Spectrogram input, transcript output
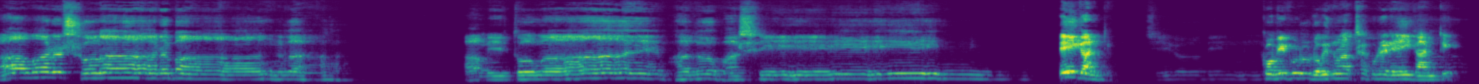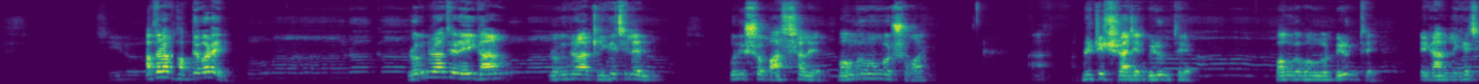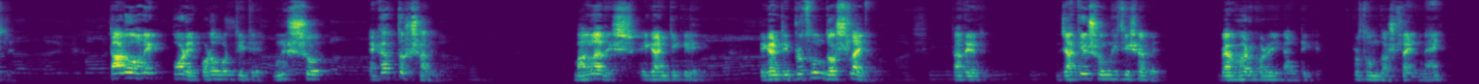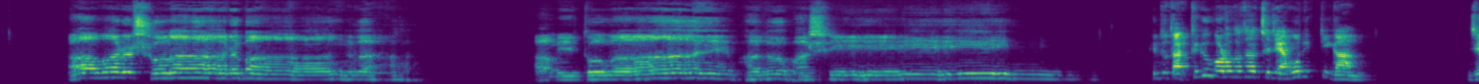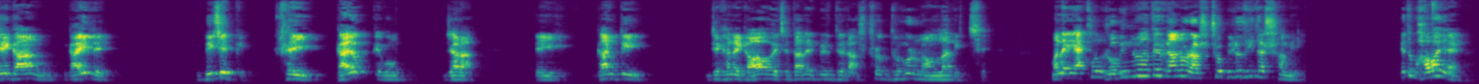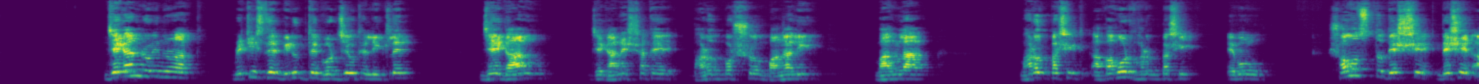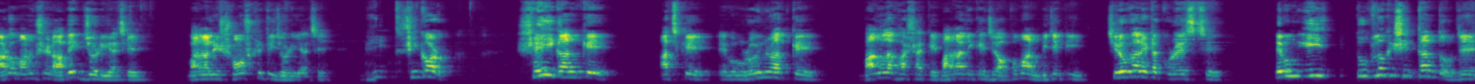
আমার সোনার বাংলা, আমি তোমায় ভালোবাসি। এই গানটি, কবিগুরু রবীন্দ্রনাথ ঠাকুরের এই গানটি, আপনারা ভাবতে পারেন, রবীন্দ্রনাথের এই গান রবীন্দ্রনাথ লিখেছিলেন উনিশশো পাঁচ সালে বঙ্গভঙ্গর সময়। ব্রিটিশ রাজের বিরুদ্ধে, বঙ্গভঙ্গর বিরুদ্ধে এই গান লিখেছিলেন। তারও অনেক পরে পরবর্তীতে উনিশশো একাত্তর সালে বাংলাদেশ এই গানটিকে এই গানটি প্রথম দশ লাইন তাদের জাতীয় সংগীত হিসাবে ব্যবহার করে এই গানটিকে প্রথম দশ লাইন নেয়। আমার সোনার বাংলা আমি তোমায় ভালোবাসি। কিন্তু তার থেকেও বড় কথা হচ্ছে যে এমন একটি গান যে গান গাইলে বিজেপি, সেই গায়ক এবং যারা এই গানটি যেখানে গাওয়া হয়েছে তাদের বিরুদ্ধে রাষ্ট্রদ্রোহর মামলা দিচ্ছে। মানে এখন রবীন্দ্রনাথের গানও রাষ্ট্রবিরোধিতার সামিল এ তো ভাবা যায় না। যে গান রবীন্দ্রনাথ ব্রিটিশদের বিরুদ্ধে গর্জে উঠে লিখলেন, যে গান, যে গানের সাথে ভারতবর্ষ, বাঙালি, বাংলা ভারতবাসী আপামর ভারতবাসী এবং সমস্ত দেশে, দেশের আরও মানুষের আবেগ জড়িয়ে আছে বাঙালির সংস্কৃতি জড়িয়ে আছে। ভিত। শিকড় সেই গানকে আজকে এবং রবীন্দ্রনাথকে বাংলা ভাষাকে বাঙালিকে যে অপমান বিজেপি চিরকাল এটা করে এসছে। এবং এই তুগলকি সিদ্ধান্ত যে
